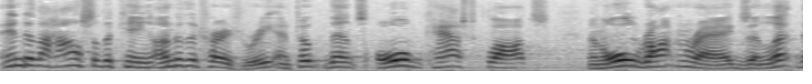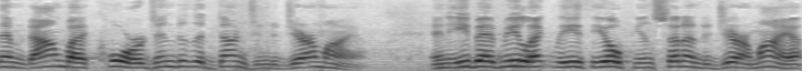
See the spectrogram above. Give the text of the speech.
into the house of the king under the treasury, and took thence old cast cloths and old rotten rags, and let them down by cords into the dungeon to Jeremiah. And Ebed Melech the Ethiopian said unto Jeremiah,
